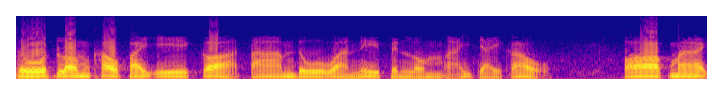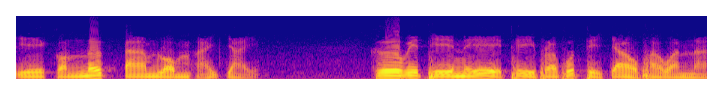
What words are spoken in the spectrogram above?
สูดลมเข้าไปอีกก็ตามดูว่านี่เป็นลมหายใจเข้า ออกมาอีกก็นึกตามลมหายใจ คือวิธีนี้ที่พระพุทธเจ้าภาวนา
